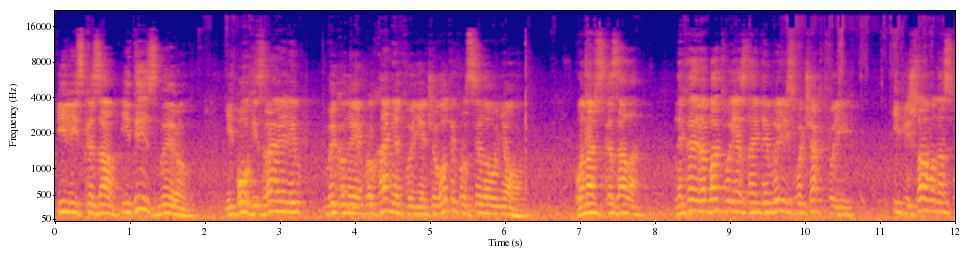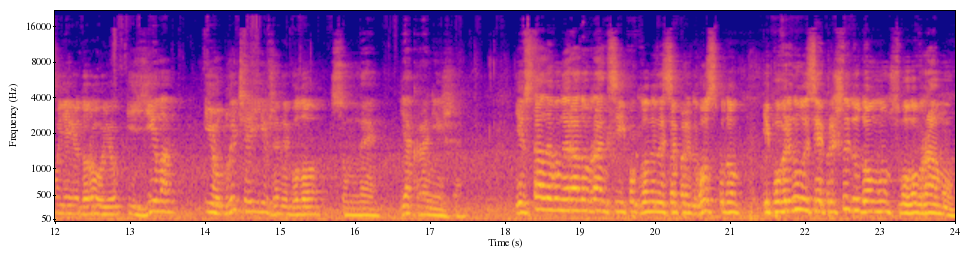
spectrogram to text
Ілій сказав: Іди з миром, і Бог Ізраїлів виконає прохання твоє, чого ти просила у нього. Вона ж сказала: нехай раба твоя знайде милість в очах твоїх. І пішла вона своєю дорогою і їла, і обличчя її вже не було сумне, як раніше. І встали вони рано вранці і поклонилися перед Господом, і повернулися, і прийшли додому свого в раму.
